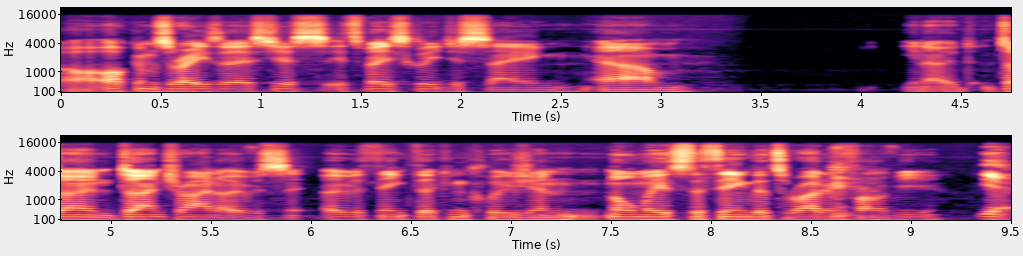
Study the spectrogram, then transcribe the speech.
oh, Occam's razor. It's just it's basically just saying, um, you know, d- don't don't try and over, overthink the conclusion. Normally, it's the thing that's right in front of you. Yeah,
